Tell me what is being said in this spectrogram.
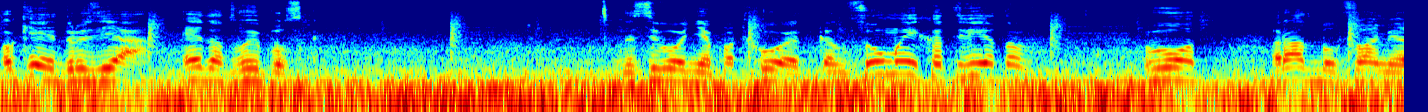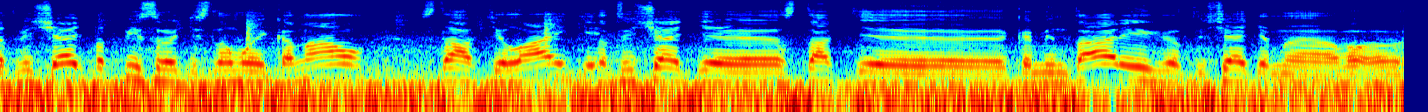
Окей, друзья, этот выпуск на сегодня подходит к концу моих ответов. Вот. Рад был с вами отвечать. Подписывайтесь на мой канал, ставьте лайки, отвечайте, ставьте комментарии, отвечайте на...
